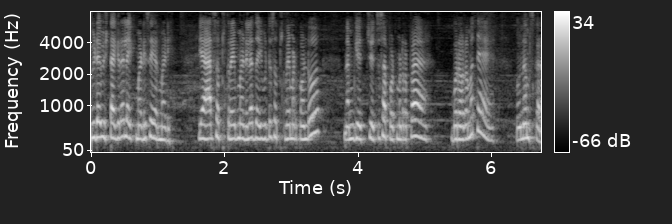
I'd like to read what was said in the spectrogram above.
ವೀಡಿಯೋ ಇಷ್ಟ ಆಗಿರೋ ಲೈಕ್ ಮಾಡಿ ಶೇರ್ ಮಾಡಿ. ಯಾರು ಸಬ್ಸ್ಕ್ರೈಬ್ ಮಾಡಿಲ್ಲ, ದಯವಿಟ್ಟು ಸಬ್ಸ್ಕ್ರೈಬ್ ಮಾಡ್ಕೊಂಡು ನಮಗೆ ಹೆಚ್ಚು ಹೆಚ್ಚು ಸಪೋರ್ಟ್ ಮಾಡ್ರಪ್ಪ. ಬರೋರ ಮತ್ತೆ? ನಮಸ್ಕಾರ.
